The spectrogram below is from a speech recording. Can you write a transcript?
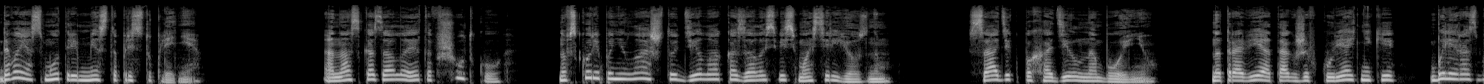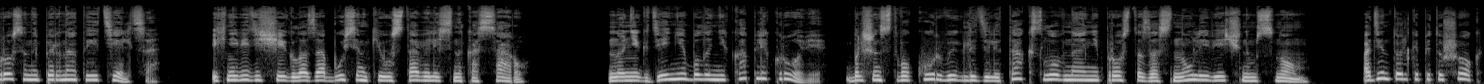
«Давай осмотрим место преступления». Она сказала это в шутку, но вскоре поняла, что дело оказалось весьма серьезным. Садик походил на бойню. На траве, а также в курятнике были разбросаны пернатые тельца. Их невидящие глаза бусинки уставились на косару. Но нигде не было ни капли крови. Большинство кур выглядели так, словно они просто заснули вечным сном. Один только петушок,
